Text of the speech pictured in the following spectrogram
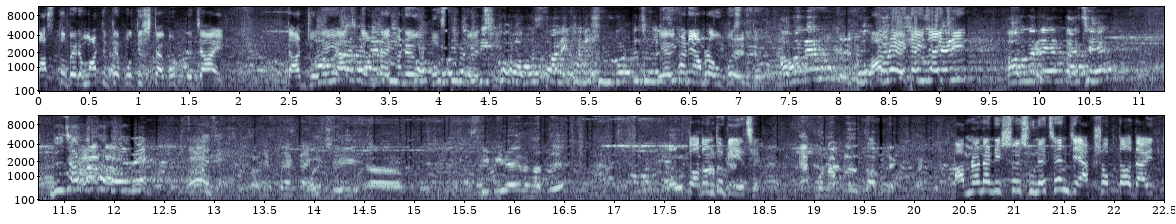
বাস্তবের মাটিতে প্রতিষ্ঠা করতে চাই তার জন্যই আজকে আমরা এখানে উপস্থিত হয়েছি বিক্ষোভ অবস্থান এখানে শুরু করতে চলেছি এখানে আমরা উপস্থিত। আমরা এটাই চাইছি। আপনাদের কাছে দু চার কথা বলবেন বলছি সিবিআই হাতে তদন্ত গিয়েছে। এখন আপনাদের দাবিটা কি আপনারা নিশ্চয়ই শুনেছেন যে এক সপ্তাহ দায়িত্ব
